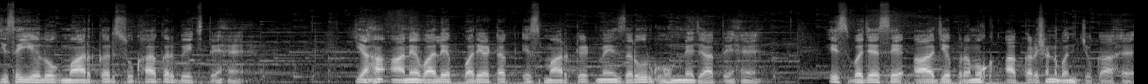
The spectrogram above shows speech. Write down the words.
जिसे ये लोग मारकर, सुखाकर बेचते हैं। यहाँ आने वाले पर्यटक इस मार्केट में ज़रूर घूमने जाते हैं। इस वजह से आज ये प्रमुख आकर्षण बन चुका है।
